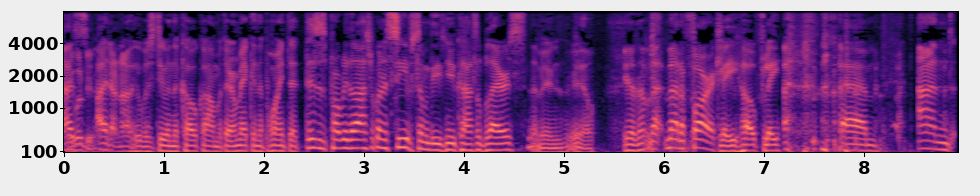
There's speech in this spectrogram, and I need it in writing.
They will be back. I don't know who was doing the co-com, but they were making the point that this is probably the last we're going to see of some of these Newcastle players. I mean, you know, Yeah, that was- me- metaphorically, hopefully, um, and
